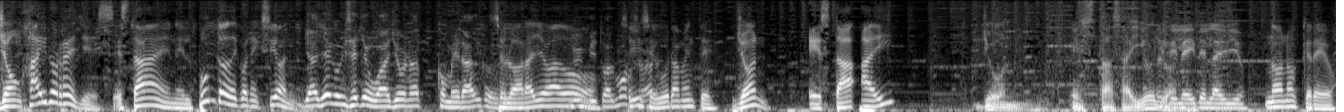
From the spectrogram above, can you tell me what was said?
John Jairo Reyes está en el punto de conexión. Ya llegó y se llevó a John a comer algo. Se lo habrá llevado. Lo invitó a Sí, almorzar. seguramente. John, ¿está ahí? John, ¿estás ahí o John? No, no creo.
